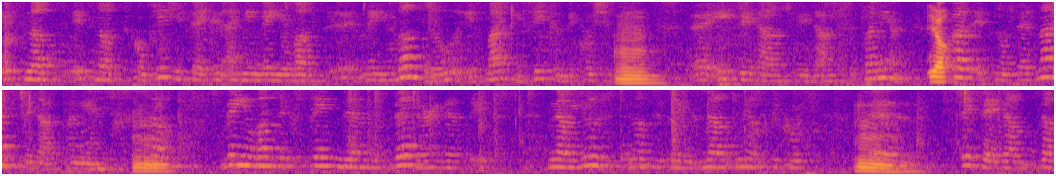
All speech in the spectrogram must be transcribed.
it's not, it's not completely vegan. I mean, when you want, uh, when you want to, it might be vegan because you can Mm. uh, eat without, without the paneer. Yeah. But it's not that nice without paneer. Mm. So when you want to explain them better that it's no use not to drink milk, milk because uh, Mm. they say, well, well,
